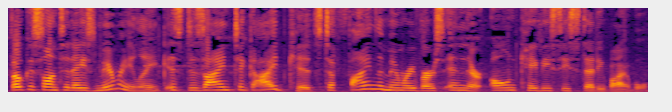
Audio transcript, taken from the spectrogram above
Focus on today's memory link is designed to guide kids to find the memory verse in their own KBC Study Bible.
